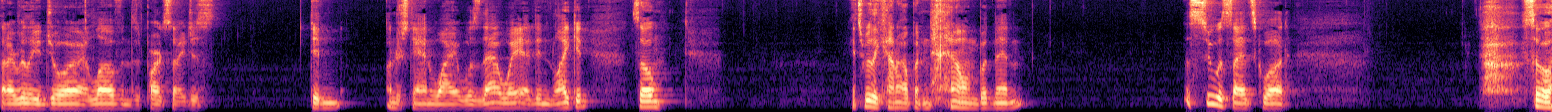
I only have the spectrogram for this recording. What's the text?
that I really enjoy, I love, and there's parts that I just didn't understand why it was that way. I didn't like it, so it's really kind of up and down. But then the Suicide Squad. So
